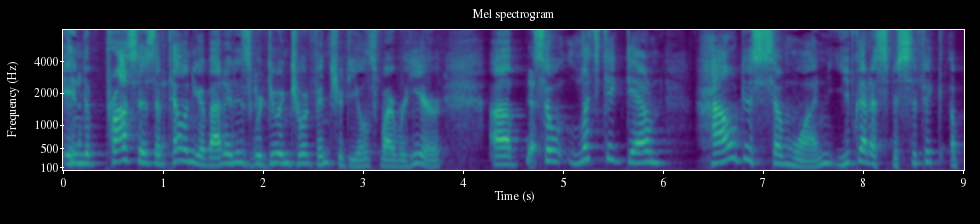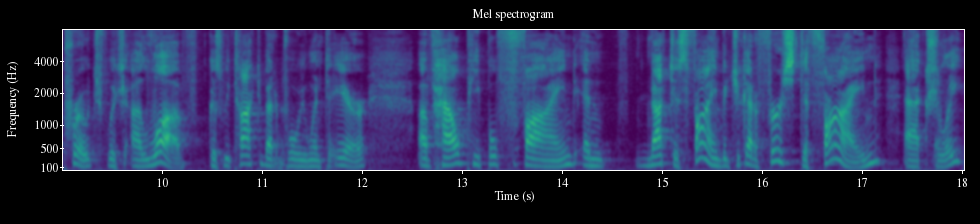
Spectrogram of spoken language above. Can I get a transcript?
in the process of telling you about it is we're doing joint venture deals while we're here. Uh, yeah. So, let's dig down. How does someone, you've got a specific approach, which I love because we talked about it before we went to air, of how people find and not just find, but you've got to first define actually,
